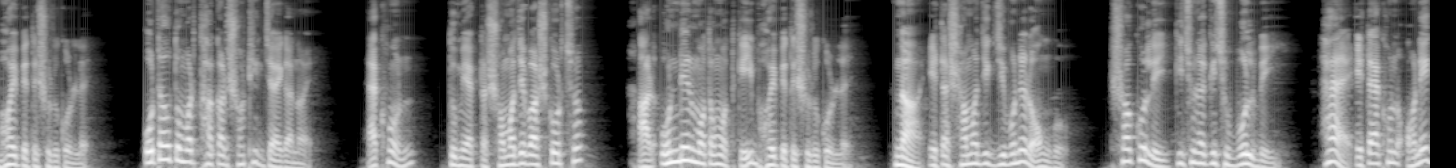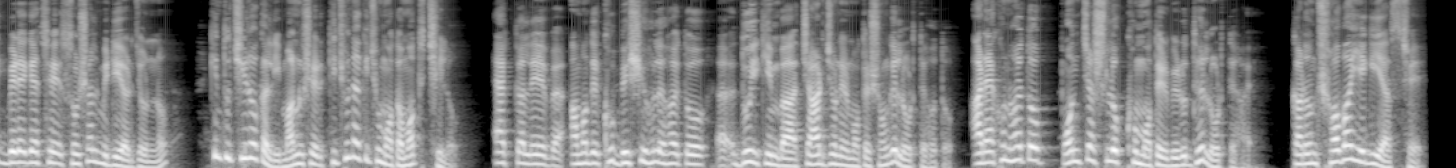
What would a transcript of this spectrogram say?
ভয় পেতে শুরু করলে ওটাও তোমার থাকার সঠিক জায়গা নয় এখন তুমি একটা সমাজে বাস করছো আর অন্যের মতামতকেই ভয় পেতে শুরু করলে। না, এটা সামাজিক জীবনের অঙ্গ। সকলেই কিছু না কিছু বলবেই। হ্যাঁ এটা এখন অনেক বেড়ে গেছে সোশ্যাল মিডিয়ার জন্য, কিন্তু চিরকালই মানুষের কিছু না কিছু মতামত ছিল। এককালে আমাদের খুব বেশি হলে হয়তো দুই কিংবা চারজনের মতের সঙ্গে লড়তে হতো। আর এখন হয়তো পঞ্চাশ লক্ষ মতের বিরুদ্ধে লড়তে হয়। কারণ সবাই এগিয়ে আসছে,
